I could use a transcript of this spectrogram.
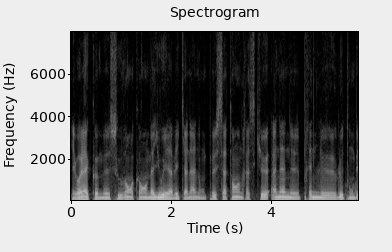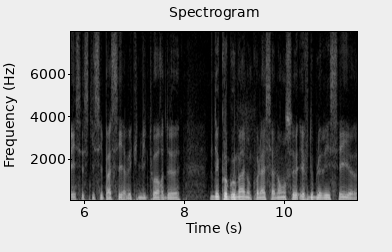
Et voilà, comme souvent quand Mayu est avec Anan, on peut s'attendre à ce que Anan prenne le, le tombé. C'est ce qui s'est passé avec une victoire de, de Koguma. Donc voilà, ça lance FWC euh,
